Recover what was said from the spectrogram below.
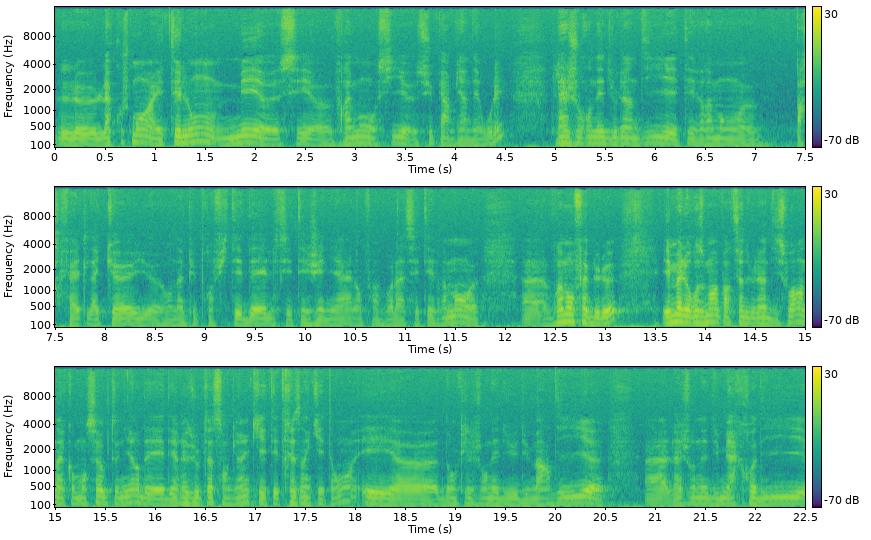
L'accouchement a été long, mais c'est vraiment aussi super bien déroulé. La journée du lundi était vraiment parfaite, l'accueil, euh, on a pu profiter d'elle, c'était génial, enfin voilà, c'était euh, euh, vraiment fabuleux. Et malheureusement, à partir du lundi soir, on a commencé à obtenir des, résultats sanguins qui étaient très inquiétants. Et donc les journées du, mardi, la journée du mercredi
